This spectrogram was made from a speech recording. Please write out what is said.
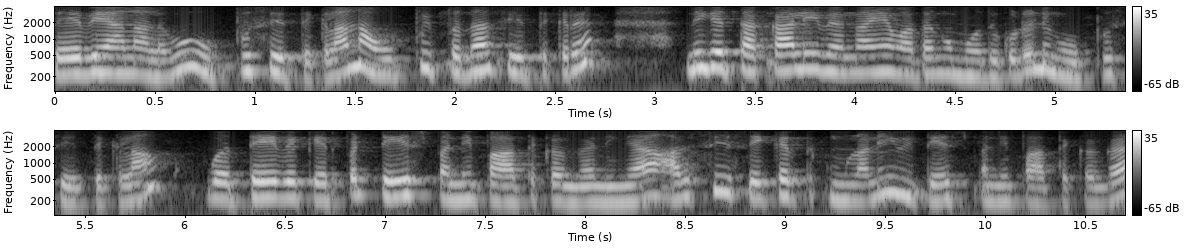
தேவையான அளவு உப்பு சேர்த்துக்கலாம். நான் உப்பு இப்போ தான் சேர்த்துக்கிறேன். நீங்கள் தக்காளி வெங்காயம் வதங்கும் போது கூட நீங்கள் உப்பு சேர்த்துக்கலாம். உங்கள் தேவைக்கேற்ப டேஸ்ட் பண்ணி பார்த்துக்கோங்க நீங்கள் அரிசி சேர்க்கறதுக்கு முன்னாடி நீங்கள் டேஸ்ட் பண்ணி பார்த்துக்கோங்க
